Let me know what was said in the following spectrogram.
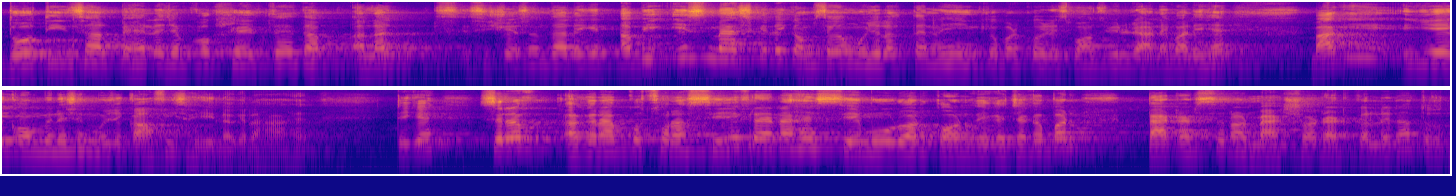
दो तीन साल पहले जब वो खेलते थे, तब अलग सिचुएशन था, लेकिन अभी इस मैच के लिए कम से कम मुझे लगता नहीं इनके ऊपर कोई रिस्पॉन्सिबिलिटी आने वाली है। बाकी ये कॉम्बिनेशन मुझे काफ़ी सही लग रहा है, ठीक है? सिर्फ़ अगर आपको थोड़ा सेफ़ रहना है सेमूड और कॉर्नवे की जगह पर पैटर्सन और मैट शॉट ऐड कर लेना तो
